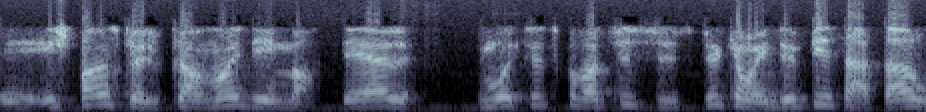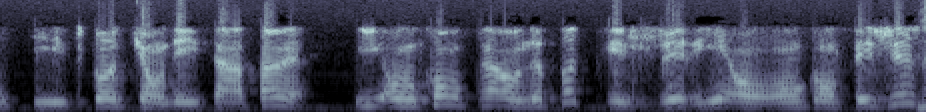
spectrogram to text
je pense que le commun des mortels, moi, tu sais, tu comprends-tu, ceux ceux qui ont les deux pieds à terre ou qui, qui ont des enfants, ils- on comprend, on n'a pas de préjugés, rien. On, on, on fait juste...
